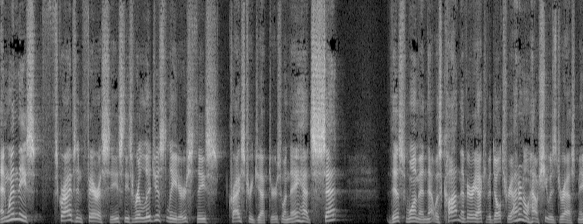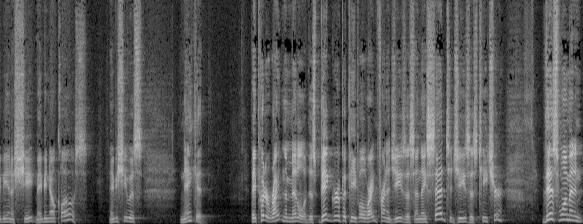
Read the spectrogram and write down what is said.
And when these scribes and Pharisees, these religious leaders, these Christ rejectors, when they had set this woman that was caught in the very act of adultery, I don't know how she was dressed. Maybe in a sheet, maybe no clothes. Maybe she was naked. They put her right in the middle of this big group of people, right in front of Jesus, and they said to Jesus, Teacher, this woman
